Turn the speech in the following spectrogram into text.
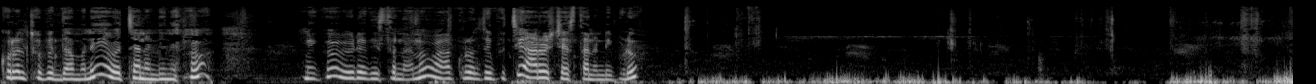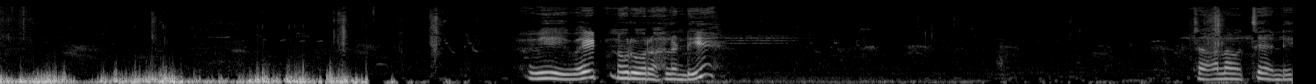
ఆకుకూరలు చూపిద్దామని వచ్చానండి నేను. మీకు వీడియో తీస్తున్నాను. ఆకుకూరలు చూపించి హార్వెస్ట్ చేస్తానండి ఇప్పుడు. ఇవి వైట్ నూరు వరహాలండి చాలా వచ్చాయండి.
